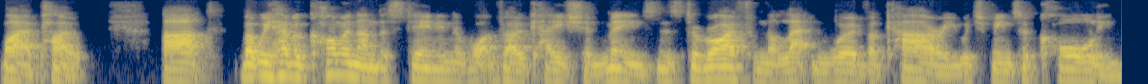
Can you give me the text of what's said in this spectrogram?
by a pope. Uh, but we have a common understanding of what vocation means, and it's derived from the Latin word vocare, which means a calling.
